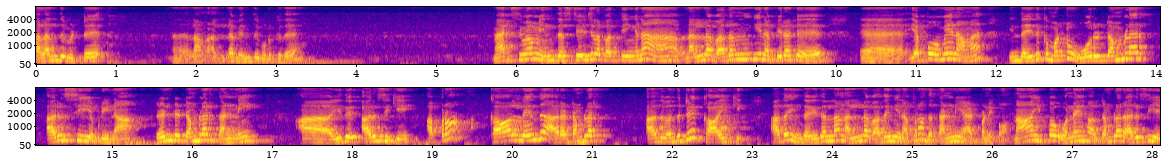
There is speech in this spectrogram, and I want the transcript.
கலந்து விட்டு அதெல்லாம் நல்லா வெந்து கொடுக்குது. மேக்ஸிமம் இந்த ஸ்டேஜில் பார்த்தீங்கன்னா நல்லா வதங்கின பிறகு எப்போவுமே நாம் இந்த இதுக்கு மட்டும் ஒரு டம்ளர் அரிசி அப்படின்னா ரெண்டு டம்ளர் தண்ணி இது அரிசிக்கு. அப்புறம் கால்லேருந்து அரை டம்ளர் அது வந்துட்டு காய்க்கு. அதை இந்த இதெல்லாம் நல்லா வதங்கின அப்புறம் அந்த தண்ணி ஆட் பண்ணிப்போம். நான் இப்போ ஒன்னேகால் டம்ளர் அரிசியை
